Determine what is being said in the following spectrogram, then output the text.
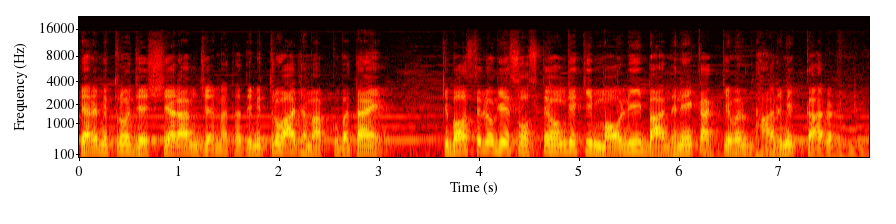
प्यारे मित्रों, जय श्री राम, जय माता दी। मित्रों, आज हम आपको बताएँ कि बहुत से लोग ये सोचते होंगे कि मौली बांधने का केवल धार्मिक कारण ही है।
